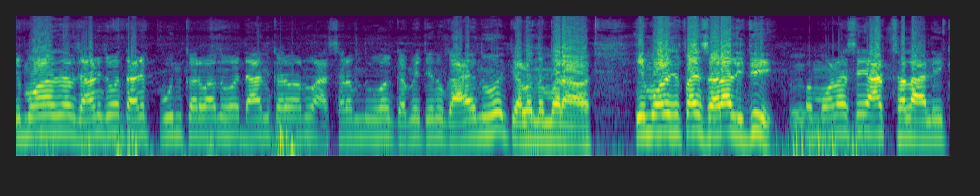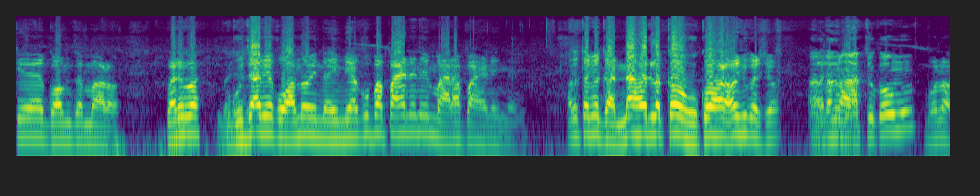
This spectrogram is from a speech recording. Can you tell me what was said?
એ માણસ જાણી જોવા તારે પૂન કરવાનું હોય દાન કરવાનું આશ્રમનું હોય ગમે તેનું ગાયનું હોય ને પેલો નંબર આવે. એ માણસે પાસે સલાહ લીધી. પણ માણસે આ જ સલાહ આલી કે ગોમ જમાડો. બરાબર? ગુજાબ એક વાનો નહીં મેગુબા પાસે નહીં મારા પાસે નહીં. હવે તમે ઘરના હોય એટલે કહો હુકો હળો શું કરશો? સાચું કહું હું. બોલો.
